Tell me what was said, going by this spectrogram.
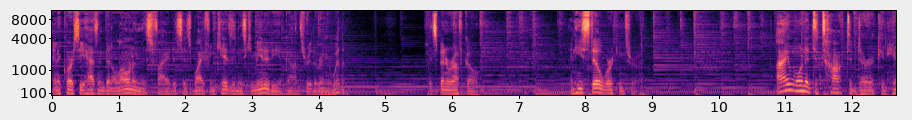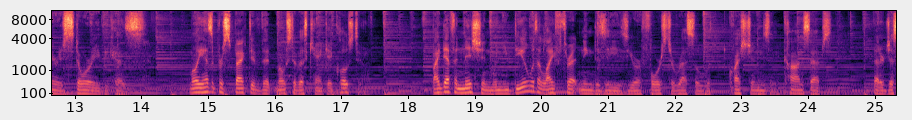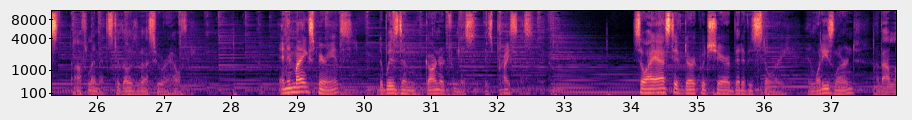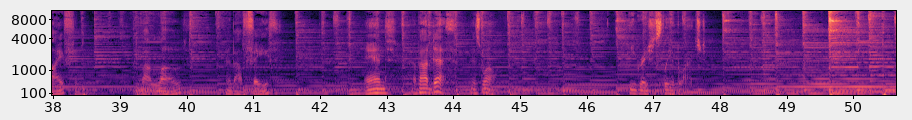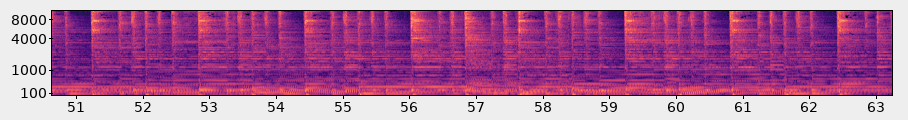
And of course, he hasn't been alone in this fight as his wife and kids in his community have gone through the ringer with him. It's been a rough go. And he's still working through it. I wanted to talk to Dirk and hear his story because, well, he has a perspective that most of us can't get close to. By definition, when you deal with a life threatening disease, you are forced to wrestle with questions and concepts that are just off limits to those of us who are healthy. And in my experience, the wisdom garnered from this is priceless. So I asked if Dirk would share a bit of his story and what he's learned about life and about love and about faith and about death as well. He graciously obliged.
